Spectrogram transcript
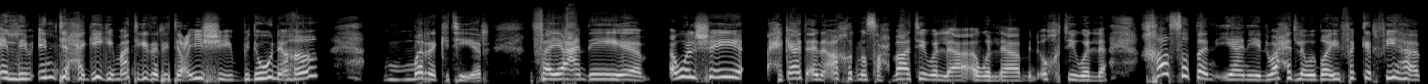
اللي أنت حقيقي ما تقدري تعيشي بدونها مرة كتير. فيعني أول شيء حكاية أنا أخذ من صحباتي ولا ولا من أختي ولا. خاصة يعني الواحد لو يبغى يفكر فيها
